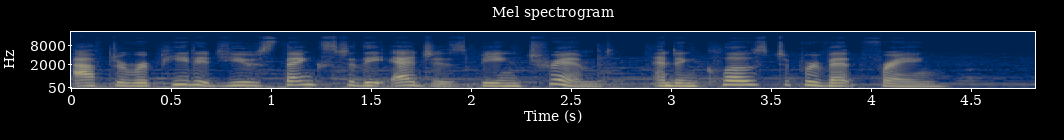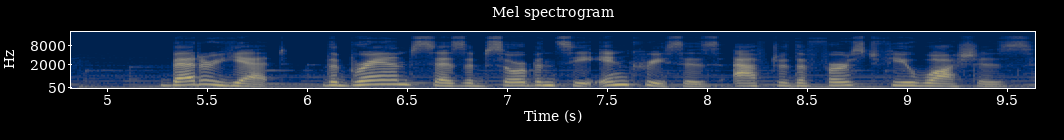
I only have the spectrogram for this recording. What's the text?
after repeated use thanks to the edges being trimmed and enclosed to prevent fraying. Better yet, the brand says absorbency increases after the first few washes.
